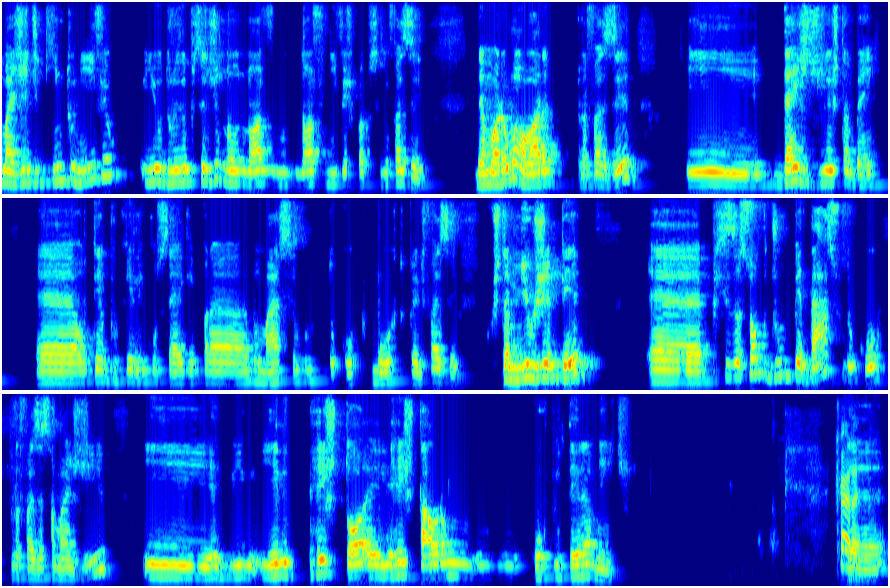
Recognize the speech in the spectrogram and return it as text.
magia de quinto nível e o druida precisa de nove, nove níveis para conseguir fazer. Demora uma hora para fazer e 10 dias também é, o tempo que ele consegue para, no máximo, do corpo morto para ele fazer. Custa 1000 GP, é, precisa só de um pedaço do corpo para fazer essa magia e, e, e, ele, restaura, ele restaura um, um corpo inteiramente. Cara, é,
